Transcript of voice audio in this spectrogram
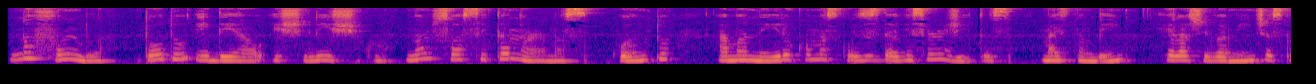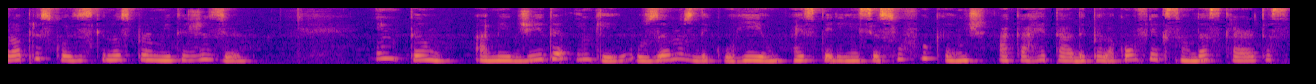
No fundo, todo ideal estilístico não só cita normas, quanto a maneira como as coisas devem ser ditas, mas também relativamente às próprias coisas que nos permite dizer. Então, à medida em que os anos decorriam, a experiência sufocante acarretada pela confecção das cartas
